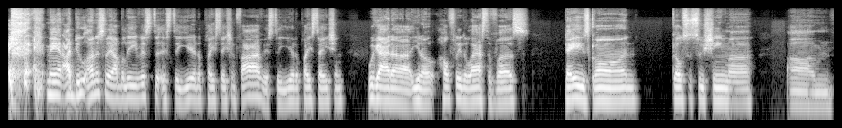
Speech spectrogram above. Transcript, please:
man, I do honestly, I believe it's the it's the year of the PlayStation 5. It's the year of the PlayStation. We got uh, you know, hopefully The Last of Us, Days Gone, Ghost of Tsushima, um,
